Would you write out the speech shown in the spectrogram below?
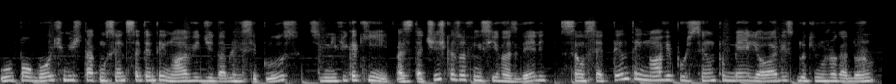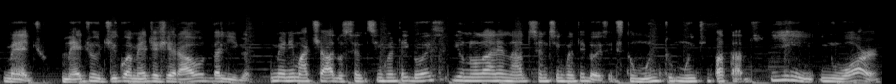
O Paul Goldschmidt está com 179 de WRC Plus, significa que as estatísticas ofensivas dele são 79% melhores do que um jogador médio. Médio, eu digo a média geral da liga. O Manny Machado, 152, e o Nolan Arenado, 152. Eles estão muito, muito empatados. E em War,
